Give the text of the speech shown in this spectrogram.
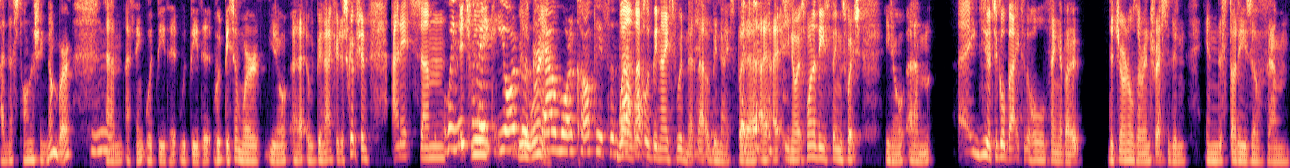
an astonishing number. Mm. Um, I think would be the would be the would be somewhere you know uh, it would be an accurate description. And it's um we need it's to really- make your really book worrying. sell more copies than well, that, that would be nice, wouldn't it? That would be nice. But uh, I, I, you know, it's one of these things which, you know, um, I- you know, to go back to the whole thing about the journals are interested in in the studies of, um,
